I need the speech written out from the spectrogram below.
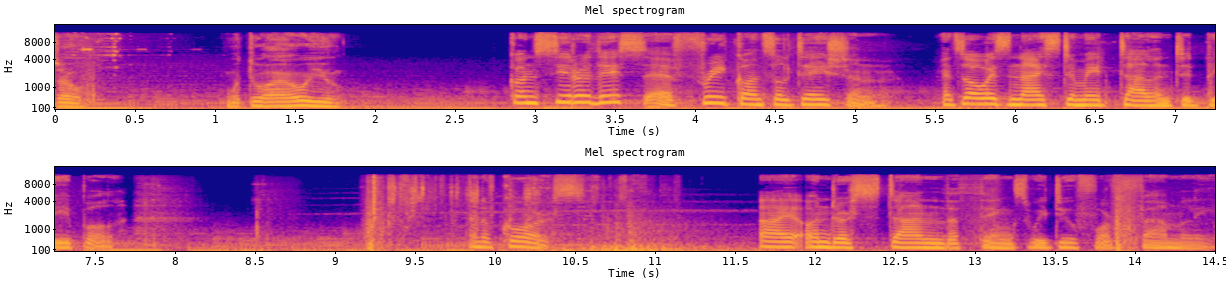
So, what do I owe you? Consider this a free consultation. It's always nice to meet talented people. And of course, I understand the things we do for family.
